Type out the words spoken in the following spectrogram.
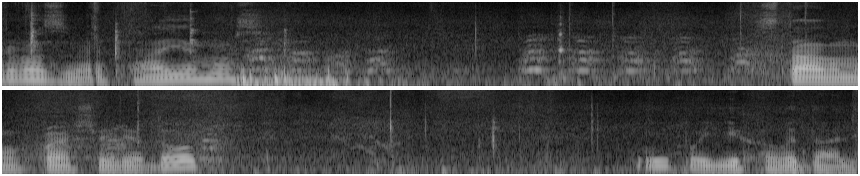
Розвертаємось. Ставимо в перший рядок і поїхали далі.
